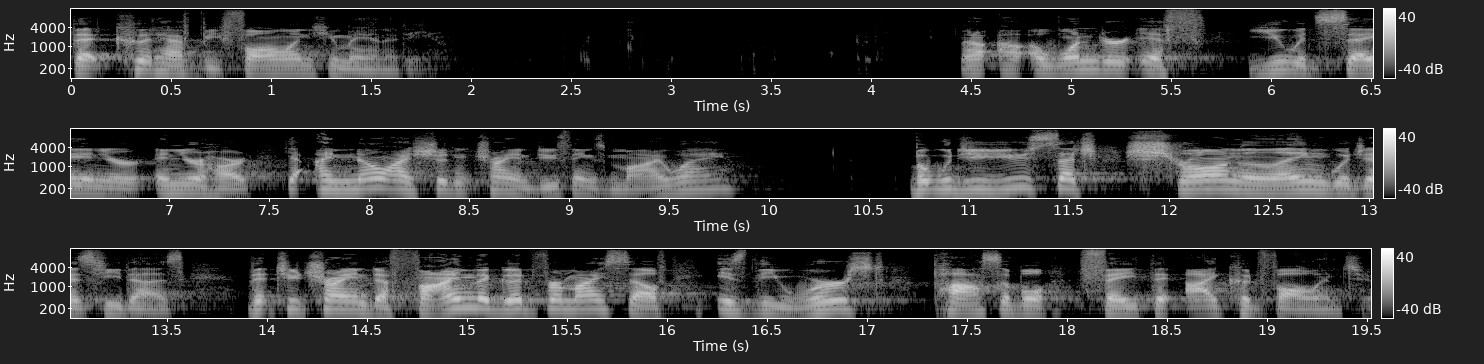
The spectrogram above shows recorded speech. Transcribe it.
that could have befallen humanity. I wonder if you would say in your, in your heart, Yeah, I know I shouldn't try and do things my way, but would you use such strong language as he does that to try and define the good for myself is the worst possible fate that I could fall into?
